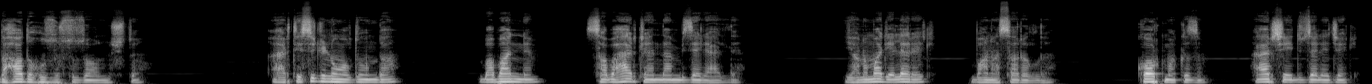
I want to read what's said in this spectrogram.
daha da huzursuz olmuştu. Ertesi gün olduğunda babaannem sabah erkenden bize geldi. Yanıma gelerek bana sarıldı. Korkma kızım, her şey düzelecek.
